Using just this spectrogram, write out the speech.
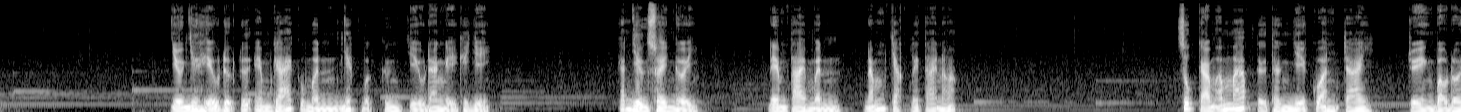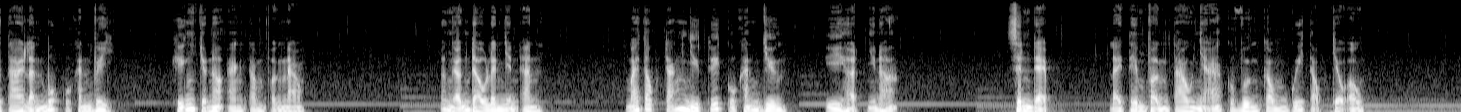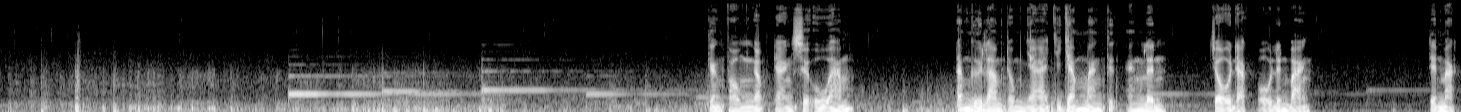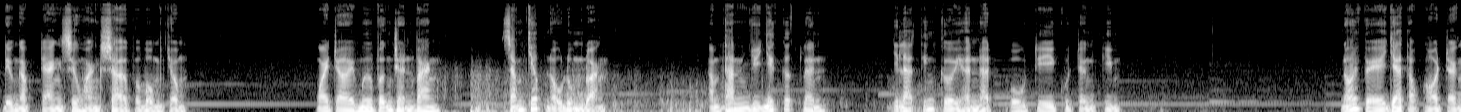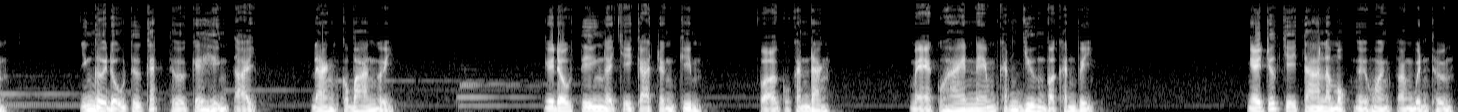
Dường như hiểu được đứa em gái của mình Nhất mực cưng chiều đang nghĩ cái gì. Khánh Dương xoay người, Đem tay mình nắm chặt lấy tay nó. Xúc cảm ấm áp từ thân nhiệt của anh trai Truyền vào đôi tay lạnh buốt của Khánh Vi, Khiến cho nó an tâm phần nào. Nó ngẩng đầu lên nhìn anh, Mái tóc trắng như tuyết của Khánh Dương, Y hệt như nó. Xinh đẹp, Lại thêm phần tao nhã của vương công quý tộc châu Âu. Căn phòng ngập tràn sự u ám. Đám người làm trong nhà chỉ dám mang thức ăn lên, Rồi đặt bộ lên bàn. Trên mặt đều ngập tràn sự hoảng sợ và bồn chồn. Ngoài trời mưa vẫn rền vang, Sấm chớp nổ đùng đoạn Âm thanh duy nhất cất lên Chỉ là tiếng cười hình hệt vô tri của Trần Kim. Nói về gia tộc họ Trần, Những người đủ tư cách thừa kế hiện tại Đang có ba người. Người đầu tiên là chị cả Trần Kim. Vợ của Khánh Đăng, Mẹ của hai anh em Khánh Dương và Khánh Vi Ngày trước chị ta là một người hoàn toàn bình thường,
